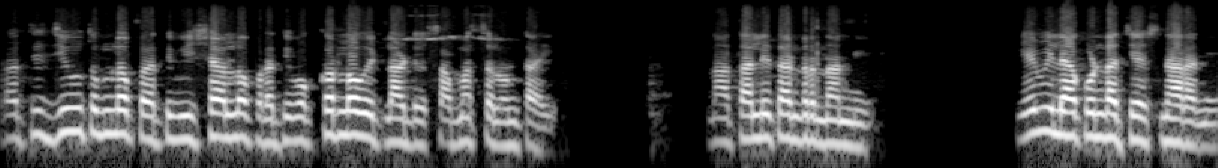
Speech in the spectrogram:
ప్రతి జీవితంలో ప్రతి విషయాల్లో ప్రతి ఒక్కరిలో ఇట్లాంటి సమస్యలు ఉంటాయి. నా తల్లిదండ్రులు నన్ను ఏమీ లేకుండా చేసినారని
